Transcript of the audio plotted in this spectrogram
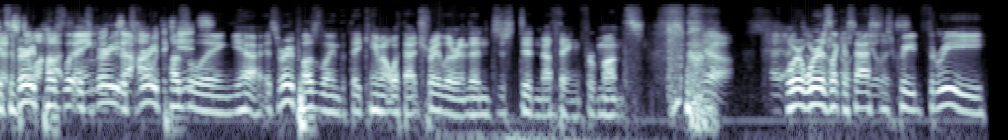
It's a very puzzling. It's very it's very with the kids? puzzling. Yeah, it's very puzzling that they came out with that trailer and then just did nothing for months. Yeah. I- I Where, don't- I whereas like know what the deal Assassin's. Creed Three,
